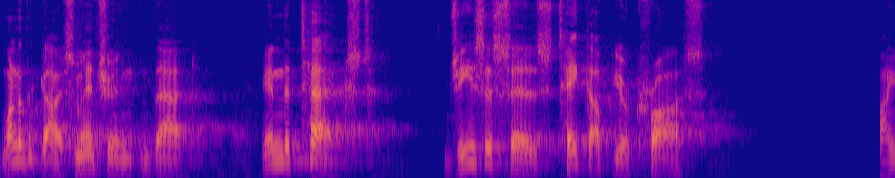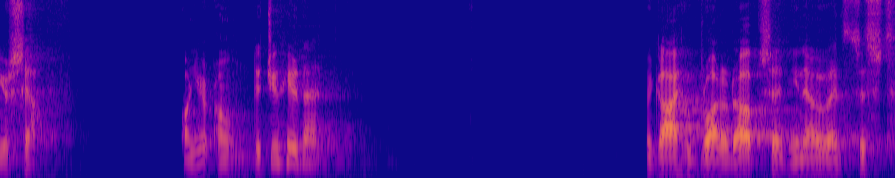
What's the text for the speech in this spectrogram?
one of the guys mentioned that in the text, Jesus says, Take up your cross by yourself, on your own. Did you hear that? The guy who brought it up said, You know, it's just,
